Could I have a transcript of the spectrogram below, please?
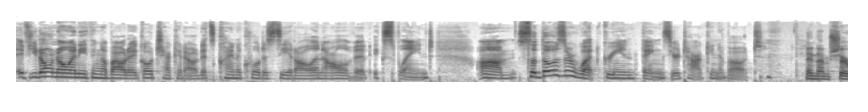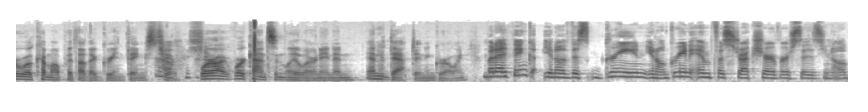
If you don't know anything about it, go check it out. It's kind of cool to see it all and all of it explained. Um, so those are what green things you're talking about. And I'm sure we'll come up with other green things too. We're we're constantly learning and, and adapting and growing. But I think you know this green, you know, green infrastructure versus you know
